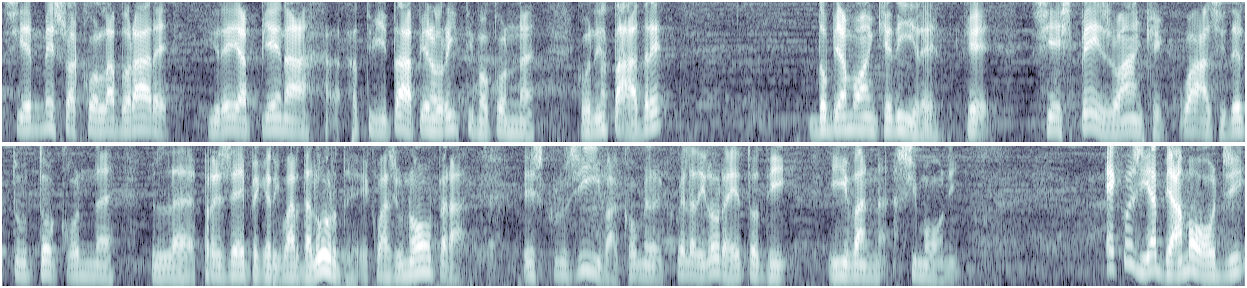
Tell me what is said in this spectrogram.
si è messo a collaborare direi a piena attività, a pieno ritmo con, con il padre. Dobbiamo anche dire che si è speso anche quasi del tutto con il presepe che riguarda Lourdes, è quasi un'opera esclusiva come quella di Loreto di Ivan Simoni. E così abbiamo oggi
